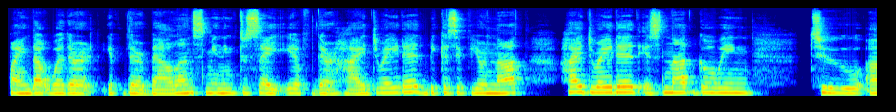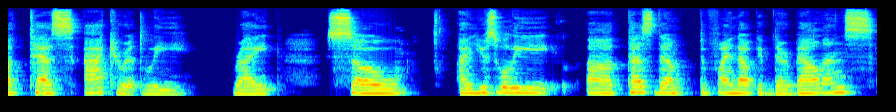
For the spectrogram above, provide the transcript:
find out whether if they're balanced, meaning to say if they're hydrated, because if you're not hydrated, is not going to uh, test accurately, right? So I usually uh, test them to find out if they're balanced.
